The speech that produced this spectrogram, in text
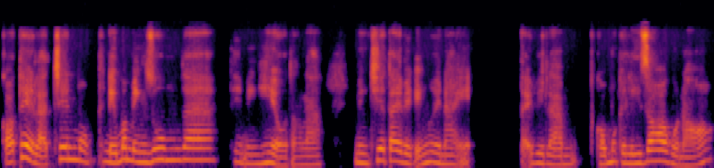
có thể là trên một nếu mà mình zoom ra thì mình hiểu rằng là mình chia tay về cái người này ấy, tại vì là có một cái lý do của nó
